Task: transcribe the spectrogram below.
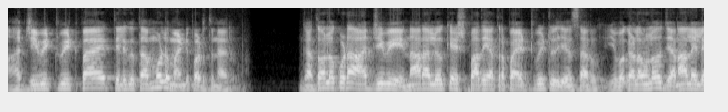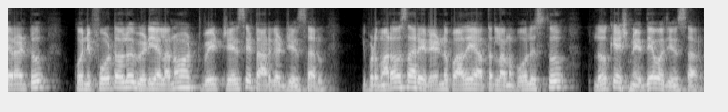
ఆర్జీవీ ట్వీట్పై తెలుగు తమ్ముళ్ళు మండిపడుతున్నారు. గతంలో కూడా ఆర్జీవీ నారా లోకేష్ పాదయాత్రపై ట్వీట్లు చేశారు. యువగళంలో జనాలే లేరంటూ కొన్ని ఫోటోలు వీడియోలను ట్వీట్ చేసి టార్గెట్ చేశారు. ఇప్పుడు మరోసారి రెండు పాదయాత్రలను పోలుస్తూ లోకేష్ని ఎద్దేవా చేశారు.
